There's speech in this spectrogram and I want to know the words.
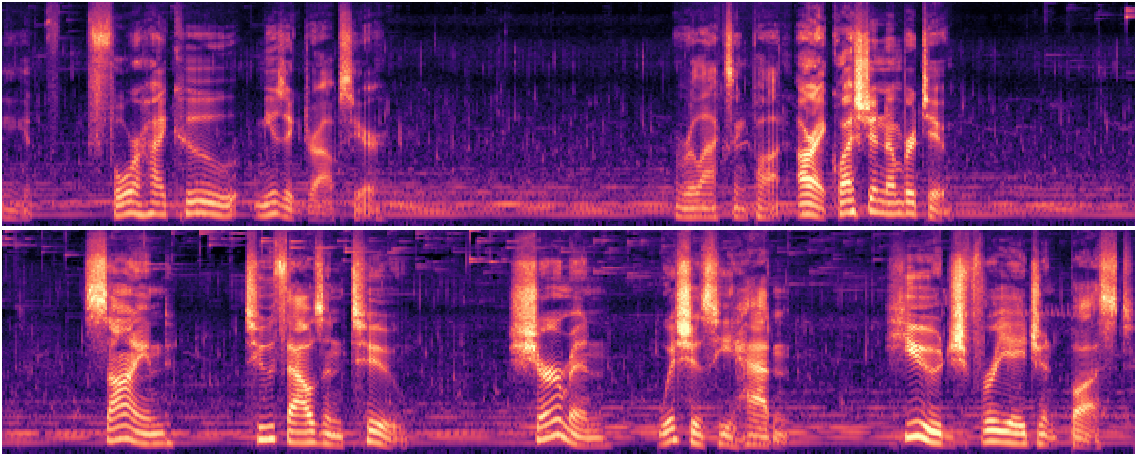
We're get four haiku music drops here. A relaxing pod. All right, question number two. Signed 2002. Sherman wishes he hadn't. Huge free agent bust.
